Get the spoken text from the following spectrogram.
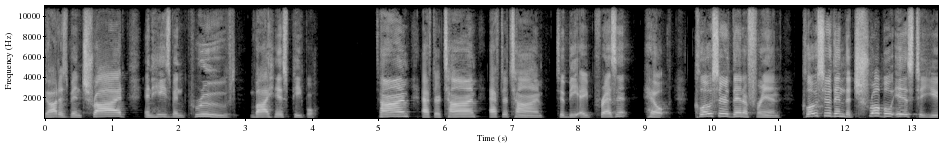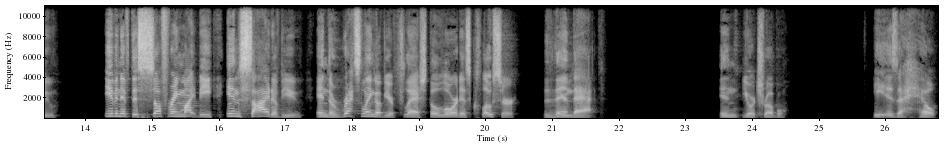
God has been tried and He's been proved by His people, time after time after time, to be a present help, closer than a friend, closer than the trouble is to you. Even if this suffering might be inside of you, in the wrestling of your flesh, the Lord is closer than that in your trouble. He is a help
